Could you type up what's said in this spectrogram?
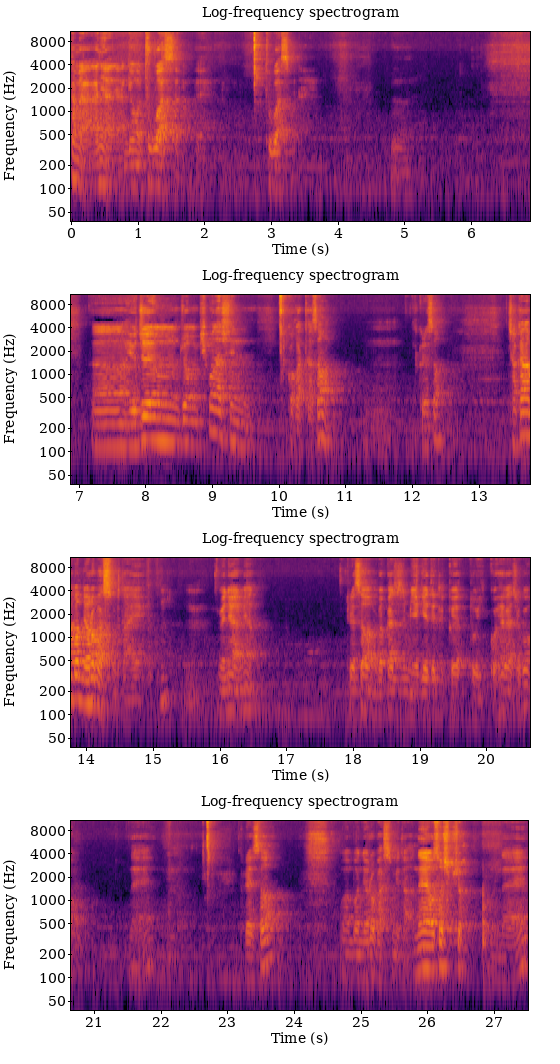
아, 어떻게 하면, 아니, 아니, 안경을 두고 왔어요. 네. 두고 왔습니다. 예. 음. 어, 요즘 좀 피곤하신 것 같아서, 음, 그래서 잠깐 한번 열어봤습니다. 예. 음? 음, 왜냐하면, 그래서 몇 가지 좀 얘기해 드릴 것도 있고 해가지고 네 음. 그래서 뭐 한번 열어봤습니다 네 어서 오십시오 네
